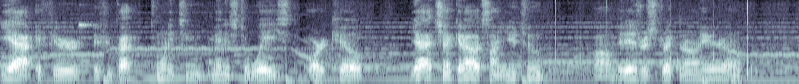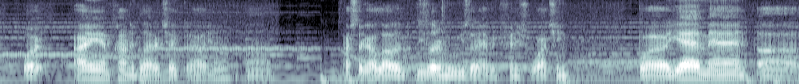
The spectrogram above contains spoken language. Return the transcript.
yeah, if you're if you got 22 minutes to waste or kill, yeah, check it out. It's on YouTube. Um, it is restricted on here, uh, but I am kind of glad I checked it out. You know, um, I still got a lot of these other movies that I haven't finished watching. But yeah, man, uh,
